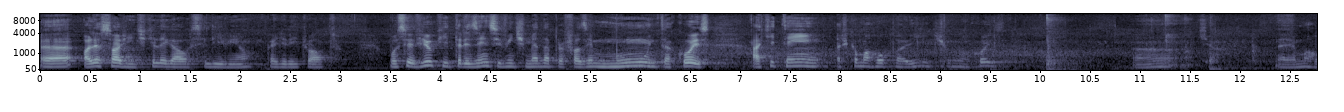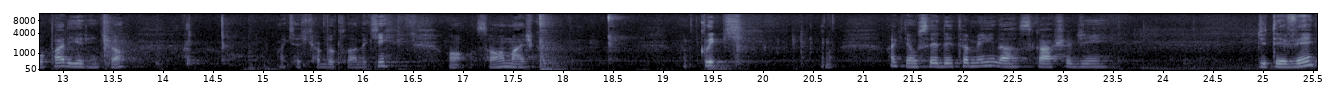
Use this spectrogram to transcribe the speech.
Uh, olha só, gente, que legal esse living, ó, pé direito alto. Você viu que 320 metros dá para fazer muita coisa? Aqui tem, acho que é uma rouparia, deixa eu ver uma coisa. Ah, aqui, ó. É uma rouparia, gente, ó. Aqui, acho que abre do outro lado aqui. Ó, só uma mágica. Um clique. Aqui tem um CD também das caixas de, de TV.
